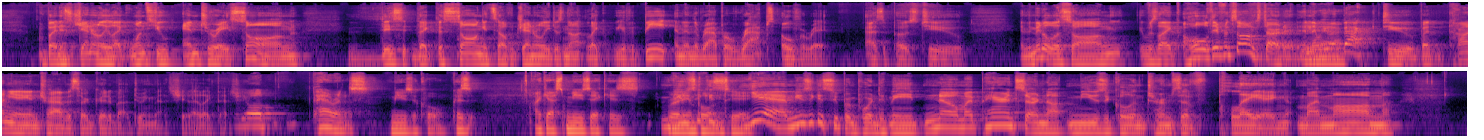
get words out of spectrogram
but it's generally like once you enter a song this like the song itself generally does not like we have a beat and then the rapper raps over it as opposed to in the middle of the song it was like a whole different song started and then we went back to but Kanye and Travis are good about doing that shit I like that shit Your parents' musical, because I guess music is really Music important is- to you. Yeah, music is super important to me. No, my parents are not musical in terms of playing. My mom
